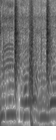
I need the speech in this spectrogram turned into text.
People.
